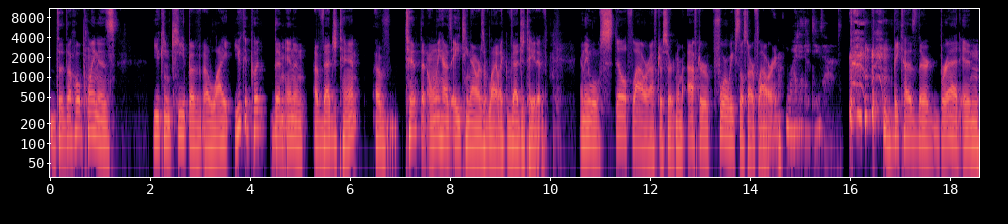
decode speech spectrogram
the, the whole point is you can keep a, a light. You could put them in an, a veg tent of tent that only has 18 hours of light, like vegetative, and they will still flower after a certain after four weeks. They'll start flowering. Why do they do that? because they're bred in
